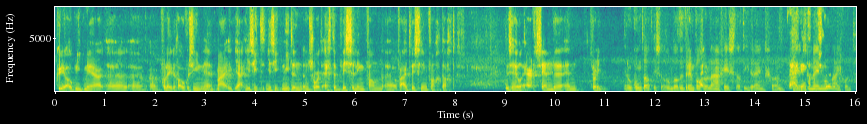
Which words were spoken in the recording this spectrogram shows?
kun je ook niet meer uh, uh, volledig overzien. Hè? Maar ja, je, ziet, je ziet niet een, een soort echte wisseling van, of uitwisseling van gedachten. Dus heel erg zenden en. Sorry? En hoe komt dat? Is dat omdat de drempel zo laag is dat iedereen gewoon ja, ik denk zijn mening online gooit?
